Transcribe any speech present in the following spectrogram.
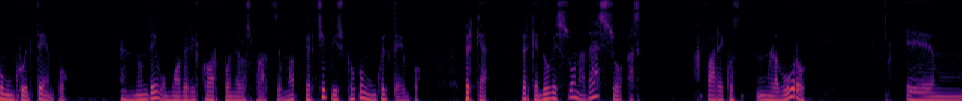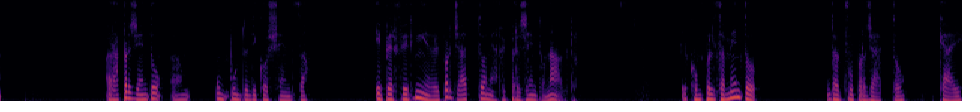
comunque il tempo. Non devo muovere il corpo nello spazio, ma percepisco comunque il tempo. Perché? Perché dove sono adesso a, a fare quest- un lavoro ehm, rappresento um, un punto di coscienza e per finire il progetto ne rappresenta un altro. Il completamento del tuo progetto, ok?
